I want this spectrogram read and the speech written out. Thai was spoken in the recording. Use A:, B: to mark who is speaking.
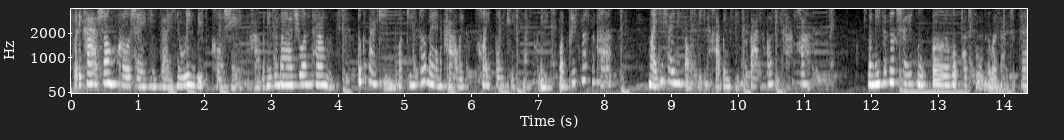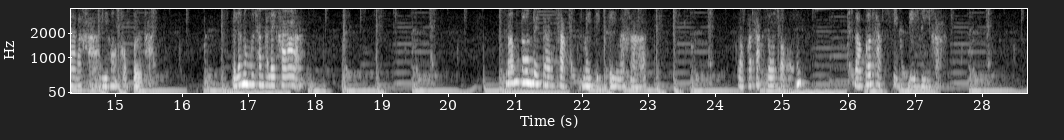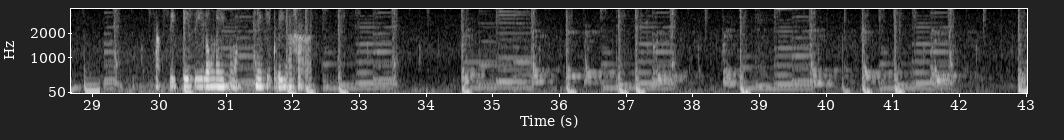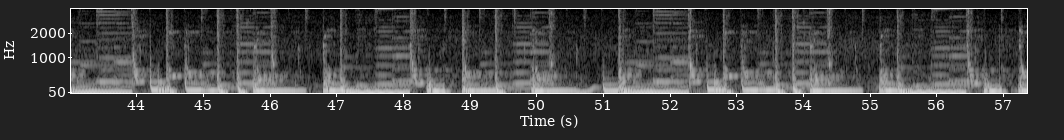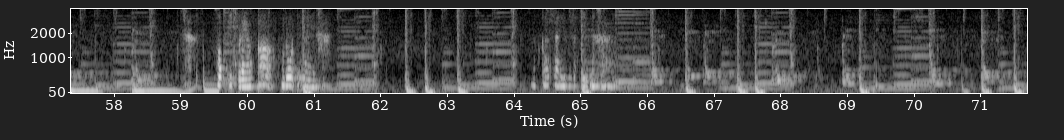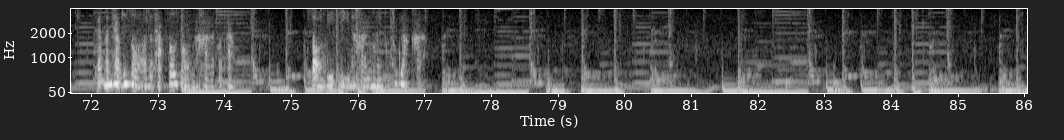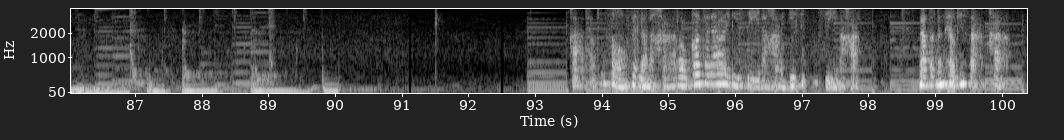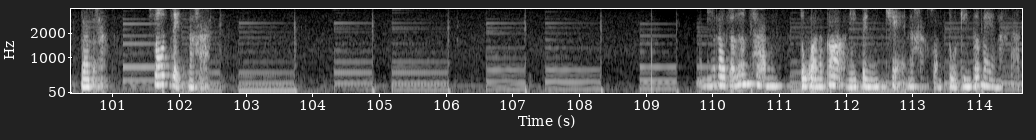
A: สวัสดีค่ะ ช่อง Crochet หิวใจ Healing with Crochet นะคะวันนี้จะมาชวนทำตุ๊กตาขิงว่า Ginger Man นะคะไว้ห้อยต้นคริสต์มาสในวันคริสต์มาสนะคะไหมที่ใช้มี2สีนะคะ เป็นสีน้ำตาลแล้วก็สีขาวค่ะ วันนี้จะเลือกใช้ฮูเปอร์6ทับ0หรือว่า 3.5 นะคะยี่ห้อ Copper ค่ะ ไปเริ่มลงมือทำกันเลยค่ะ เริ่มต้นโดยการถัก Magic Ring นะคะแล้วก็ถักโซ่2แล้วก็ถัก10 DC ค่ะ ถัก10 DC ลงในหัวเมจิกริงนะคะ รบสิบแล้วก็รูดได้เลยค่ะ แล้วก็สลิปสติกนะคะ จากนั้นแถวที่สองเราจะถักโซ่สองนะคะ แล้วก็ถักสอง DC นะคะ ลงในทุกๆหลักค่ะ ที่2เสร็จแล้วนะคะ เราก็จะได้ DC นะคะ 20 DC นะคะ หลังจากนั้นแถวที่ 3 ค่ะ เราจะถักโซ่7นะคะวันนี้เราจะเริ่มทำตัวแล้วก็อันนี้เป็นแขนนะคะ ของตัวกิงเกอร์แมนนะคะ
